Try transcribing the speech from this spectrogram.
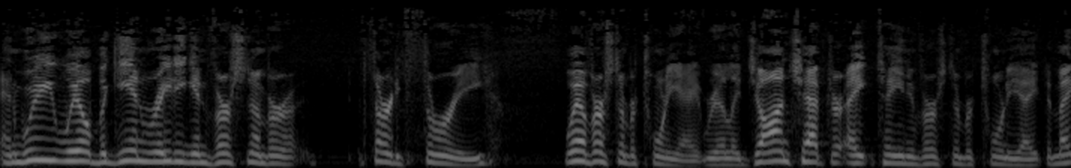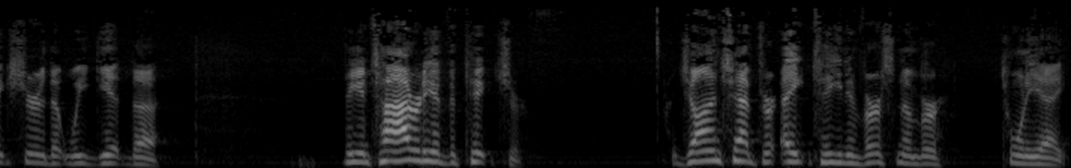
And we will begin reading in verse number 33. Well, verse number 28, really. John chapter 18 and verse number 28 to make sure that we get the, the entirety of the picture. John chapter 18 and verse number 28.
